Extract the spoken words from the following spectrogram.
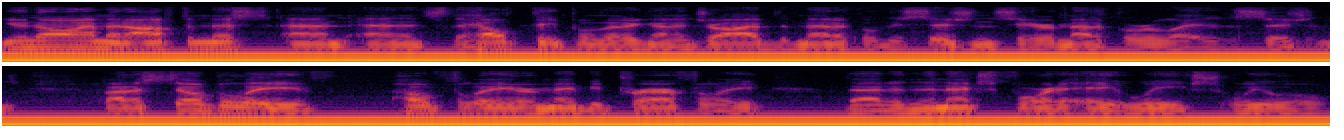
You know I'm an optimist, and, and it's the health people that are going to drive the medical decisions here, medical related decisions. But I still believe hopefully or maybe prayerfully that in the next four to eight weeks we will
